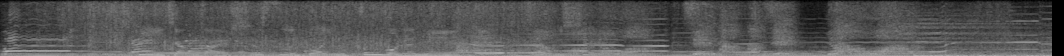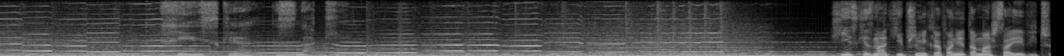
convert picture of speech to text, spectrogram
保必将在十四多亿中国人民用血。新党放弃有我。 Chińskie znaki. Chińskie znaki przy mikrofonie Tomasz Sajewicz.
